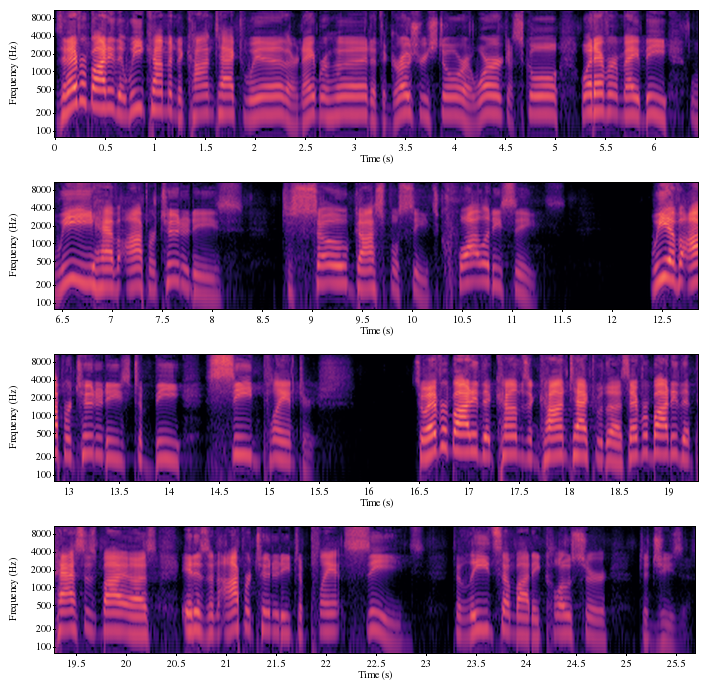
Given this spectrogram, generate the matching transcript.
Is it everybody that we come into contact with, our neighborhood, at the grocery store, at work, at school, whatever it may be, we have opportunities to sow gospel seeds, quality seeds. We have opportunities to be seed planters. So, everybody that comes in contact with us, everybody that passes by us, it is an opportunity to plant seeds to lead somebody closer to Jesus.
